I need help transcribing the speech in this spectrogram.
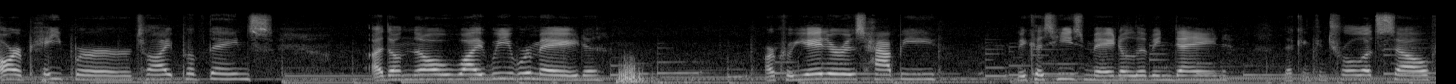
are paper type of things. I don't know why we were made. Our creator is happy because he's made a living Dane that can control itself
